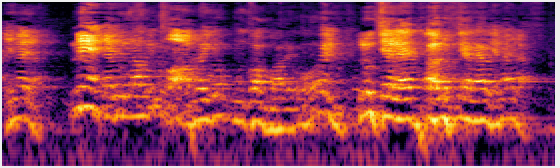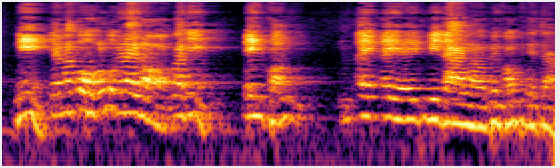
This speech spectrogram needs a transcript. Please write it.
เห็นไหมล่ะแน่ใจดูเราไม่ขอบเลยยกมือขอบหัวเลยโอ้ยลูกเชื่อแล้วพอลูกเชื่อแล้วเห็นไหมล่ะนี่จะมาโกหกลูกไม่ได้หรอกว่านี่เป็นของ ไอ้ไอ้ไอ้บิดาเราเป็นของพระเจ้า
